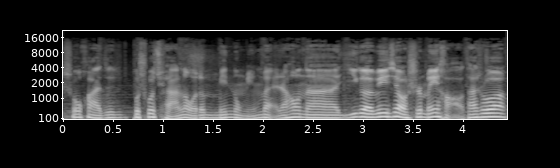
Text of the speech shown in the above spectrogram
说话就不说全了，我都没弄明白。然后呢，一个微笑时美好，他说。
